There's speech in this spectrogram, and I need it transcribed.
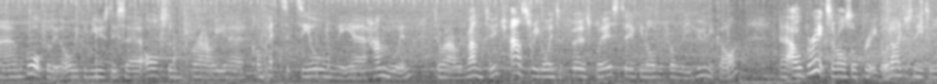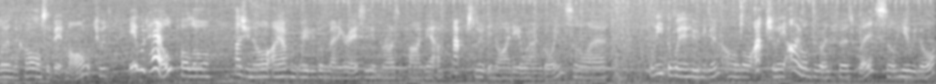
Um, hopefully though we can use this uh, awesome Ferrari uh, competizione uh, handling to our advantage as we go into first place, taking over from the Unicorn. Uh, our brakes are also pretty good, I just need to learn the course a bit more, which would, it would help, although, as you know, I haven't really done many races in Horizon 5 yet, I've absolutely no idea where I'm going, so uh, lead the way Hoonigan, although actually I want to go into first place, so here we go.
